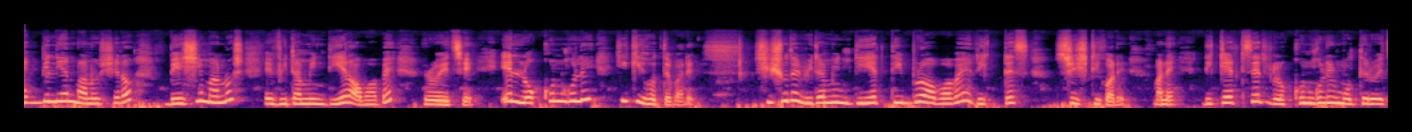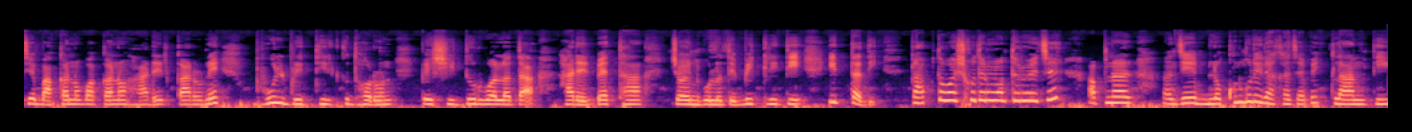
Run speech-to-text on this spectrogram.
এক বিলিয়ন মানুষেরও বেশি মানুষ এই ভিটামিন ডি এর অভাবে রয়েছে। এর লক্ষণগুলি কি কি হতে পারে? শিশুদের ভিটামিন ডি এর তীব্র অভাবে রিকটেস সৃষ্টি করে। মানে রিকেটসের লক্ষণগুলির মধ্যে রয়েছে বাঁকানো বাঁকানো হাড়ের কারণে ভুল বৃদ্ধির ধরন, পেশির দুর্বলতা, হাড়ের ব্যথা, জয়েন্টগুলোতে বিকৃতি ইত্যাদি। প্রাপ্তবয়স্কদের মধ্যে রয়েছে আপনার যে লক্ষণগুলি দেখা যাবে, ক্লান্তি,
